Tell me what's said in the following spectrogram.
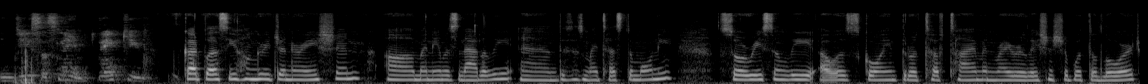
in Jesus' name. Thank you. God bless you, Hungry Generation. Uh, my name is Natalie, and this is my testimony. So, recently, I was going through a tough time in my relationship with the Lord.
